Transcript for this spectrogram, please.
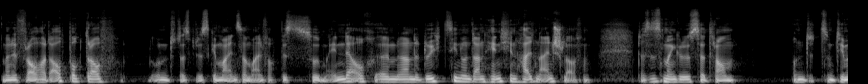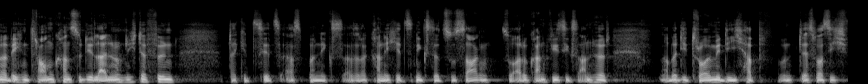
meine Frau hat auch Bock drauf. Und dass wir das gemeinsam einfach bis zum Ende auch äh, miteinander durchziehen und dann Händchen halten, einschlafen. Das ist mein größter Traum. Und zum Thema, welchen Traum kannst du dir leider noch nicht erfüllen, da gibt es jetzt erstmal nichts. Also da kann ich jetzt nichts dazu sagen, so arrogant, wie es sich anhört. Aber die Träume, die ich habe und das, was ich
